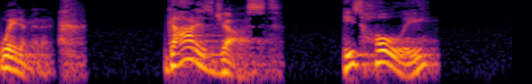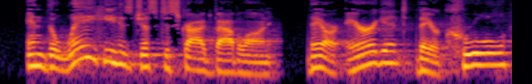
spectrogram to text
Wait a minute. God is just, He's holy, and the way He has just described Babylon, they are arrogant, they are cruel,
